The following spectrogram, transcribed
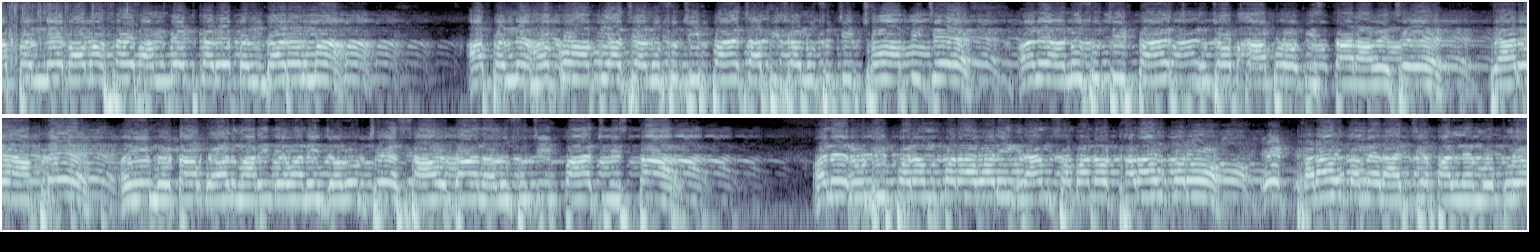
આપણને બાબા સાહેબ આંબેડકરે બંધારણમાં આપણને હકો આપ્યા છે, અનુસૂચિ પાંચ આપી છે, અનુસૂચિ છ આપી છે. અને અનુસૂચિ પાંચ મુજબ આપણો વિસ્તાર આવે છે. ત્યારે આપણે અહીં મોટા બોર્ડ મારી દેવાની જરૂર છે. સાવધાન, અનુસૂચિ પાંચ વિસ્તાર. અને રૂઢિ પરંપરા વાળી ગ્રામ સભાનો ઠરાવ કરો. એ ઠરાવ તમે રાજ્યપાલને મોકલો.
